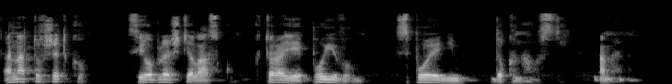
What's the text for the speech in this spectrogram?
A na to všetko si obležte lásku, ktorá je pojivom, spojením dokonalosti. Amen.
